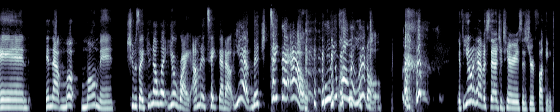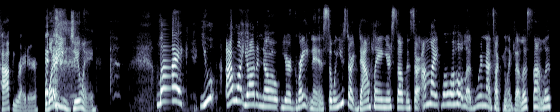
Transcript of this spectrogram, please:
And in that mo- moment, she was like, "You know what? You're right. I'm going to take that out." Yeah, bitch, take that out. Who are you calling little? if you don't have a Sagittarius as your fucking copywriter, what are you doing? like you i want y'all to know your greatness so when you start downplaying yourself and start i'm like well, well hold up we're not talking like that let's not let's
